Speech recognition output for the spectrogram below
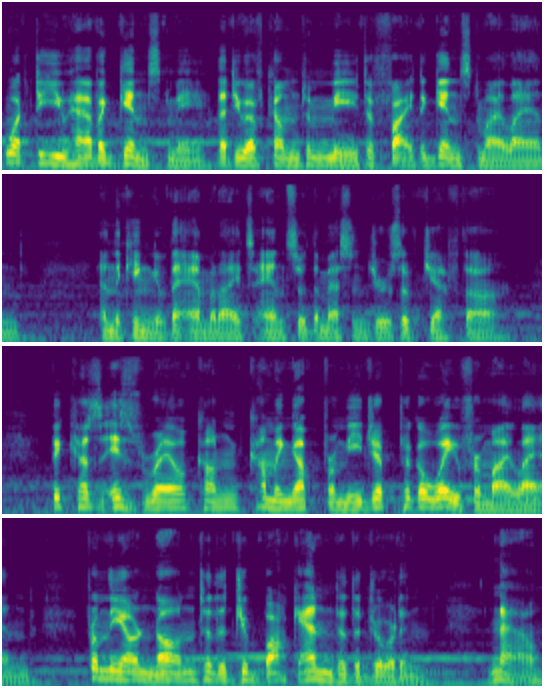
What do you have against me, that you have come to me to fight against my land? And the king of the Ammonites answered the messengers of Jephthah, Because Israel, con coming up from Egypt, took away from my land from the Arnon to the Jabbok and to the Jordan. Now,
